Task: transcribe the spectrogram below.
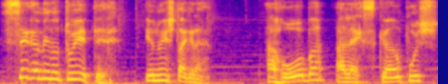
Siga-me no Twitter e no Instagram, arroba Alex Campos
